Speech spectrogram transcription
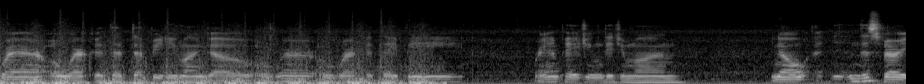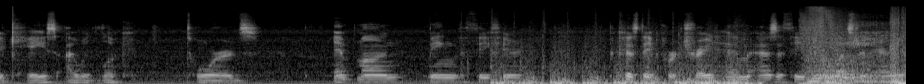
Where, oh where could the Deputymon go? Or where, oh where could they be? Rampaging Digimon. You know, in this very case, I would look towards Impmon being the thief here. Because they portrayed him as a thief in the western area.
